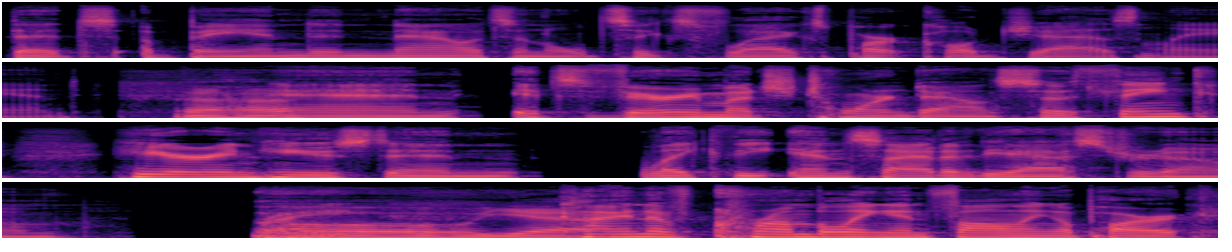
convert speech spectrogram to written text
that's abandoned now. It's an old Six Flags park called Jazzland. Uh-huh. And it's very much torn down. So think here in Houston, like the inside of the Astrodome, right? Oh, yeah. Kind of crumbling and falling apart.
